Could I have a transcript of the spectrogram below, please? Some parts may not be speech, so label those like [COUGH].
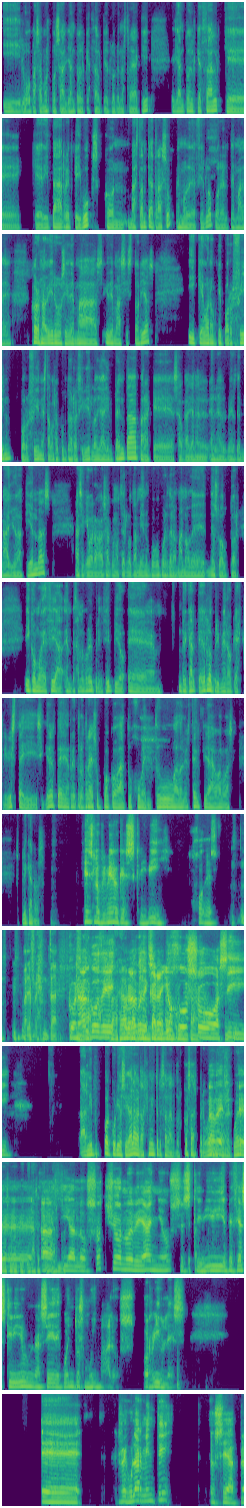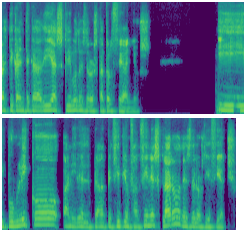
y luego pasamos pues al Llanto del Quezal, que es lo que nos trae aquí. El Llanto del Quezal que, edita Red Key Books con bastante atraso, hemos de decirlo, por el tema de coronavirus y demás, y historias. Y que bueno, que por fin, por fin estamos a punto de recibirlo ya de imprenta para que salga ya en el, mes de mayo a tiendas. Así que bueno, vamos a conocerlo también un poco pues, de la mano de su autor. Y como decía, empezando por el principio, eh, Ricard, ¿qué es lo primero que escribiste? Y si quieres te retrotraes un poco a tu juventud, adolescencia o algo así. Explícanos. ¿Qué es lo primero que escribí? Joder. [LAUGHS] Vale pregunta. ¿Con algo de, ¿con algo de carayojos o así? A mí, por curiosidad, la verdad es que me interesan las dos cosas, pero bueno, a recuerdes lo que quieras eh, Hacia los 8 o 9 años escribí, empecé a escribir una serie de cuentos muy malos, horribles. Eh, regularmente, o sea, prácticamente cada día escribo desde los 14 años. Y publico a nivel, al principio en fanzines, claro, desde los 18.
